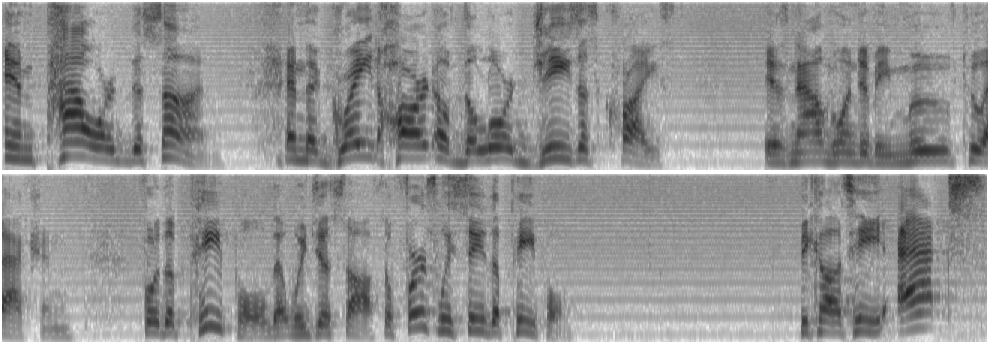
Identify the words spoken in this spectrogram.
empowered the Son. And the great heart of the Lord Jesus Christ is now going to be moved to action for the people that we just saw. So first we see the people. Because he acts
